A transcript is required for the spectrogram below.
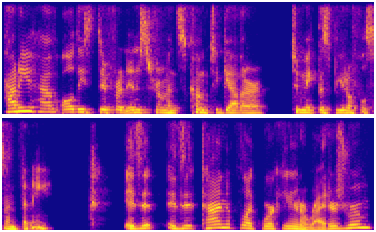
how do you have all these different instruments come together to make this beautiful symphony? Is it is it kind of like working in a writer's room?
